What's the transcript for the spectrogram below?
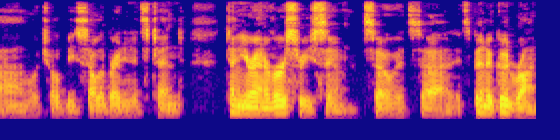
uh, which will be celebrating its 10, 10 year anniversary soon. So it's uh, it's been a good run.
